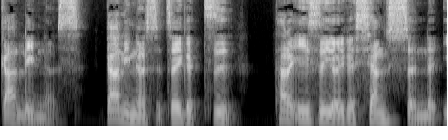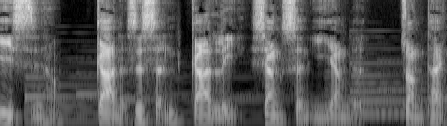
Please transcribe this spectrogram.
Godliness，Godliness 这个字，它的意思有一个像神的意思哈。God 是神，Godly 像神一样的状态。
